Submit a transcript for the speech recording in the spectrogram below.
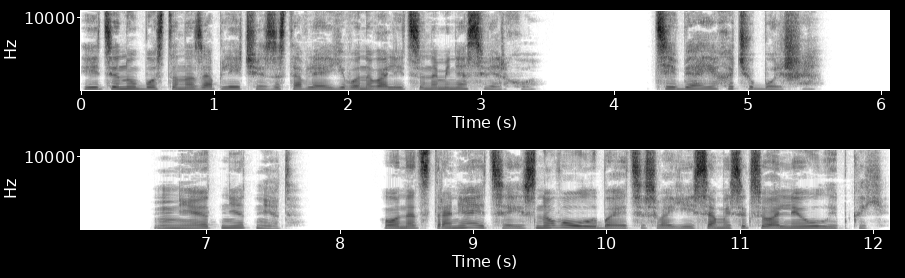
и тяну Бостона за плечи, заставляя его навалиться на меня сверху. Тебя я хочу больше. Нет, нет, нет. Он отстраняется и снова улыбается своей самой сексуальной улыбкой.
